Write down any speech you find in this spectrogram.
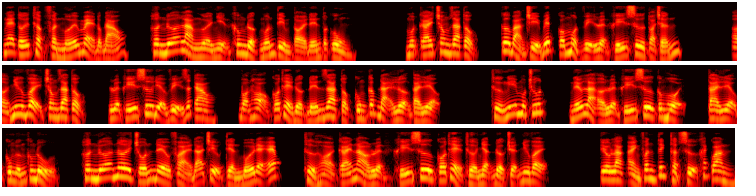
nghe tới thập phần mới mẻ độc đáo, hơn nữa làm người nhịn không được muốn tìm tòi đến tuột cùng. Một cái trong gia tộc, cơ bản chỉ biết có một vị luyện khí sư tòa chấn. Ở như vậy trong gia tộc, luyện khí sư địa vị rất cao, bọn họ có thể được đến gia tộc cung cấp đại lượng tài liệu. Thử nghĩ một chút, nếu là ở luyện khí sư công hội, tài liệu cung ứng không đủ, hơn nữa nơi trốn đều phải đã chịu tiền bối đè ép, thử hỏi cái nào luyện khí sư có thể thừa nhận được chuyện như vậy. Tiêu lạc ảnh phân tích thật sự khách quan,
